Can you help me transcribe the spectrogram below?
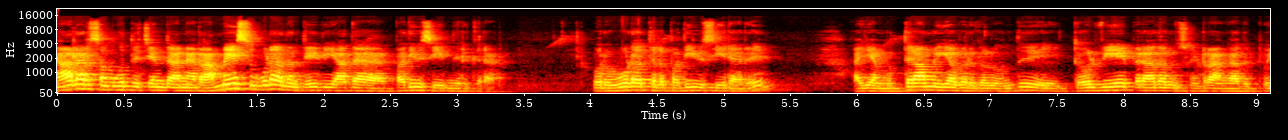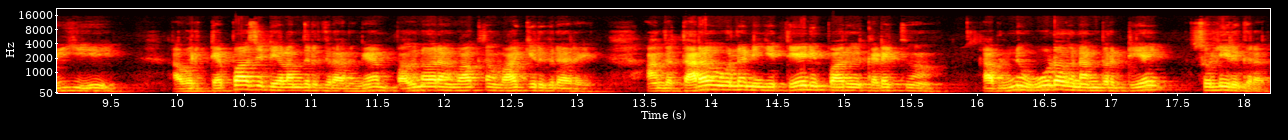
நாடார் சமூகத்தை சேர்ந்த அண்ணன் ரமேஷ் கூட அதன் தேதி அதை பதிவு செய்திருக்கிறார். ஒரு ஊடகத்தில் பதிவு செய்கிறாரு ஐயா முத்துராமலிங்க அவர்கள் வந்து தோல்வியே பெறாதவங்க சொல்கிறாங்க அது பொய். அவர் டெபாசிட் இழந்திருக்கிறாருங்க. பதினோராம் வாக்கு தான் வாக்கியிருக்கிறாரு. அந்த தரவுகளை நீங்கள் தேடி பாருங்க. கிடைக்கும். அப்படின்னு ஊடக நண்பர்கிட்டயே சொல்லியிருக்கிறார்.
